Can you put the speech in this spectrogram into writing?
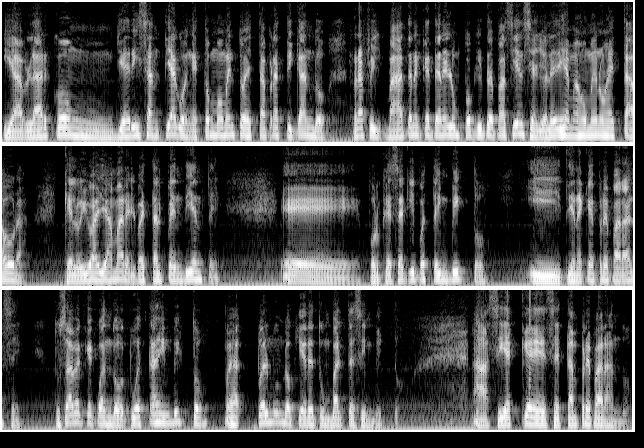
y hablar con Jerry Santiago. En estos momentos está practicando. Rafi, vas a tener que tener un poquito de paciencia. Yo le dije más o menos a esta hora que lo iba a llamar, él va a estar pendiente. Eh, porque ese equipo está invicto y tiene que prepararse. Tú sabes que cuando tú estás invicto, pues todo el mundo quiere tumbarte ese invicto. Así es que se están preparando.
